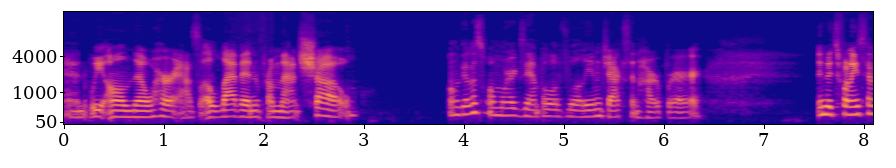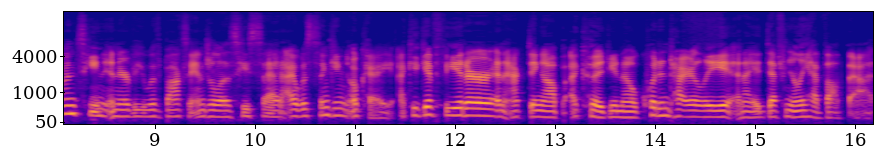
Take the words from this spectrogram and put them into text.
And we all know her as Eleven from that show. I'll give us one more example of William Jackson Harper. In a 2017 interview with Box Angeles, he said, I was thinking, okay, I could give theater and acting up. I could, you know, quit entirely. And I definitely had thought that.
